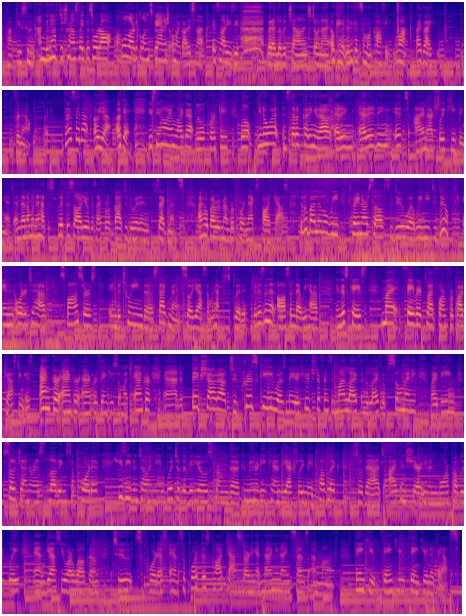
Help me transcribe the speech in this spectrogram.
Talk to you soon. I'm gonna have to translate this whole article in Spanish. Oh my God, it's not it's not easy, but I love a challenge, don't I? Okay, let me get some more coffee. Mwah. Bye bye. For now. Did I say that? Oh yeah. Okay. You see how I am like that, little quirky? Well, you know what? Instead of cutting it out, editing editing it, I'm actually keeping it. And then I'm going to have to split this audio because I forgot to do it in segments. I hope I remember for next podcast. Little by little we train ourselves to do what we need to do in order to have sponsors in between the segments. So yes, I'm to have to split it. But isn't it awesome that we have in this case my favorite platform for podcasting is Anchor, Anchor, Anchor. Thank you so much Anchor and a big shout out to Chris Key, who has made a huge difference in my life and the life of so many by being so generous, loving, supportive. He's even telling me which of the videos from the community can be actually made public so that I can share even more publicly. And yes, you are welcome to support us and support this podcast starting at 99 cents a month. Thank you, thank you, thank you in advance.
